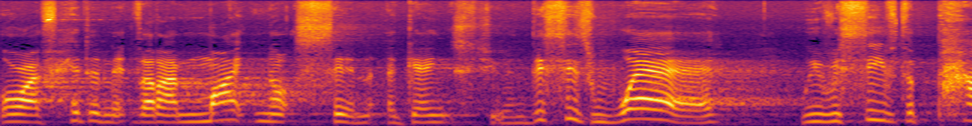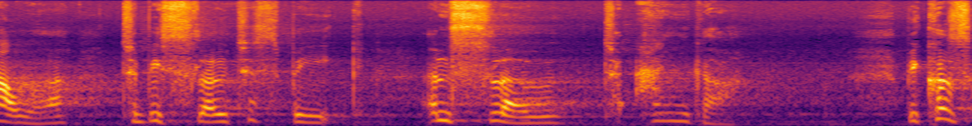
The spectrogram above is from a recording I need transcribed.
or I've hidden it that I might not sin against you. And this is where we receive the power to be slow to speak and slow to anger. Because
